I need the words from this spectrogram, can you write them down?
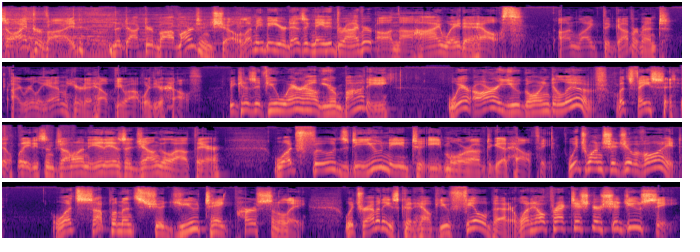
So I provide the Dr. Bob Martin Show. Let me be your designated driver on the highway to health. Unlike the government, I really am here to help you out with your health. Because if you wear out your body, where are you going to live? Let's face it, ladies and gentlemen, it is a jungle out there. What foods do you need to eat more of to get healthy? Which ones should you avoid? What supplements should you take personally? Which remedies could help you feel better? What health practitioner should you see?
